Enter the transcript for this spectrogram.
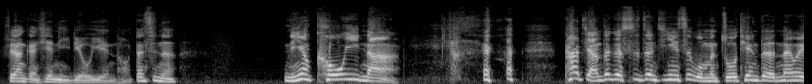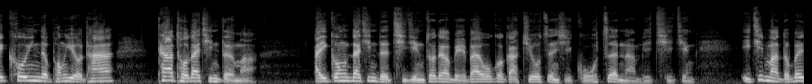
非常感谢你留言哈，但是呢，你要扣印呐。他讲这个市政经验是我们昨天的那位扣音的朋友，他他要投赖清德嘛？阿姨公赖清德起警做掉美拜，我给他纠正是国政啊，不是起警，已经嘛都被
